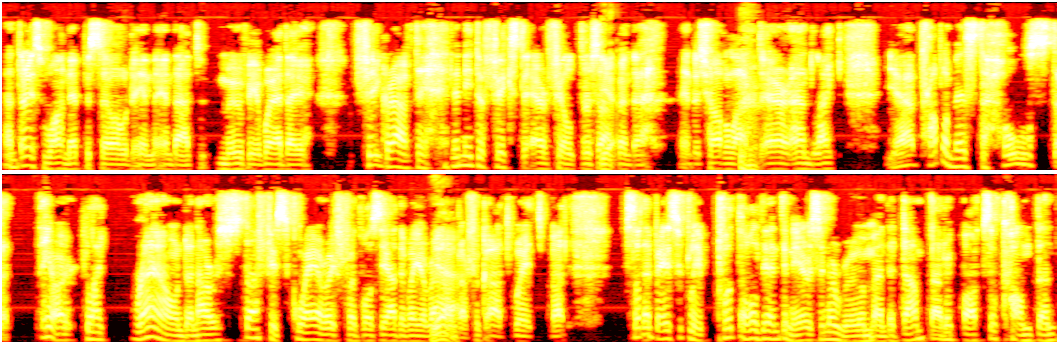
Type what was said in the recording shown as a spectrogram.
And there is one episode in, in that movie where they figure out they, they need to fix the air filters up in the, in the shuttle out there. And like, yeah, problem is the holes that they are like round and our stuff is square if it was the other way around. Yeah. I forgot which, but so they basically put all the engineers in a room and they dumped out a box of content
